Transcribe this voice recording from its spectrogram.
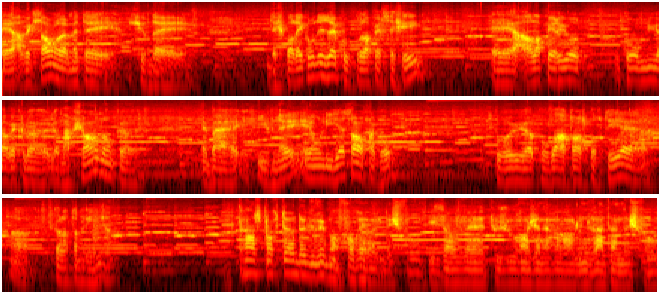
Et avec ça, on la mettait sur des, des qu'on disait pour, pour la faire sécher. Et à la période convenue avec le, marchand, donc, euh, eh ben, il venait et on liait ça en fagot pour euh, pouvoir transporter euh, la tannerie. hein. Transporteurs de grumes en forêt avec des chevaux. Ils avaient toujours en général une vingtaine de chevaux.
